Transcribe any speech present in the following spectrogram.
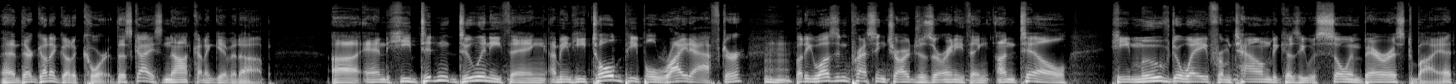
and they're gonna go to court. This guy's not gonna give it up, uh, and he didn't do anything. I mean, he told people right after, Mm-hmm. but he wasn't pressing charges or anything until he moved away from town because he was so embarrassed by it.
